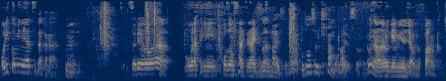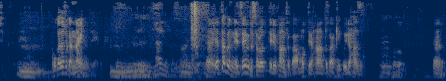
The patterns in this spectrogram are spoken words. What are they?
折り込みのやつだから、うん。それは網羅的に保存されてないなないですよね。保存する期間もないですからね。ういうのはアナログゲームミュージアムのバーンかもしれませんね。うん。公開図書館ないので。うん。ないでしょうね。いや、多分ね、全部揃ってるファンとか持ってるファンとか結構いるはず。なるほど。うん。だか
